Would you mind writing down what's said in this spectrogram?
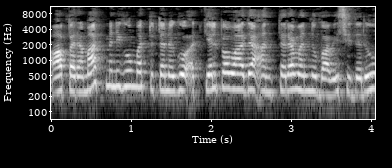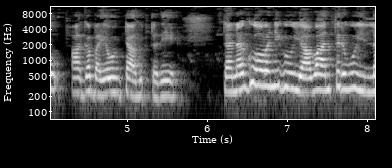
ಆ ಪರಮಾತ್ಮನಿಗೂ ಮತ್ತು ತನಗೂ ಅತ್ಯಲ್ಪವಾದ ಅಂತರವನ್ನು ಭಾವಿಸಿದರೂ ಆಗ ಭಯ ಉಂಟಾಗುತ್ತದೆ. ತನಗೂ ಅವನಿಗೂ ಯಾವ ಅಂತರವೂ ಇಲ್ಲ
